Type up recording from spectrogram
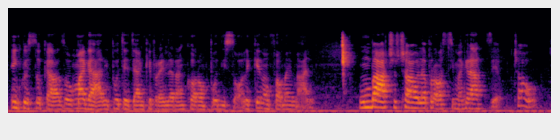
e in questo caso magari potete anche prendere ancora un po' di sole che non fa mai male. Un bacio, ciao, alla prossima, grazie. Ciao.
